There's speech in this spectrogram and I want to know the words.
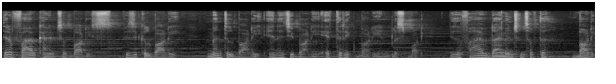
there are five kinds of bodies, physical body, mental body, energy body, etheric body and bliss body. These are five dimensions of the body.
